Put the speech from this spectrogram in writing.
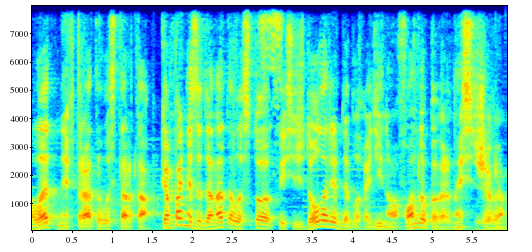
ледь не втратили стартап. Компанія задонатила 100 тисяч доларів для благодійного фонду Повернись живим.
